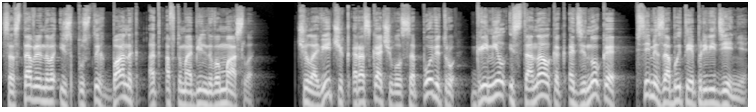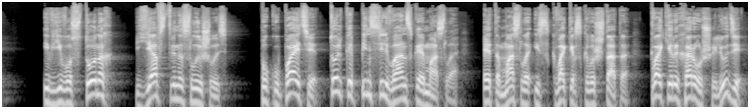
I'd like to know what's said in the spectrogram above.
составленного из пустых банок от автомобильного масла. Человечек раскачивался по ветру, гремел и стонал, как одинокое, всеми забытое привидение. И в его стонах явственно слышалось «Покупайте только пенсильванское масло. Это масло из квакерского штата. Квакеры хорошие люди,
